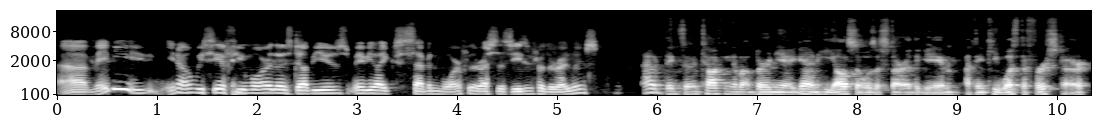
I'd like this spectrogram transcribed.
uh, maybe you know we see a few more of those W's, maybe like seven more for the rest of the season for the Red Wings. I would think so. And talking about Bernier again, he also was a star of the game. I think he was the first star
